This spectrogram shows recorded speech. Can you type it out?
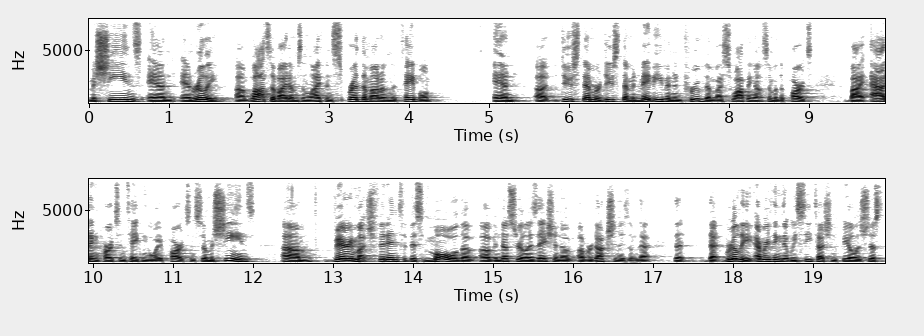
machines and, and really um, lots of items in life and spread them out on the table and uh, deduce them, reduce them, and maybe even improve them by swapping out some of the parts, by adding parts and taking away parts. And so machines um, very much fit into this mold of, of industrialization, of, of reductionism, that, that, that really everything that we see, touch, and feel is just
